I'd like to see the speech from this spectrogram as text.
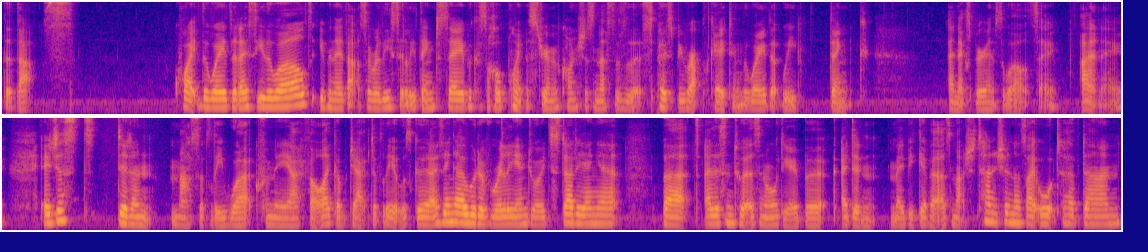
that that's quite the way that I see the world, even though that's a really silly thing to say because the whole point of stream of consciousness is that it's supposed to be replicating the way that we think and experience the world, so I don't know. It just didn't massively work for me. I felt like objectively it was good. I think I would have really enjoyed studying it, but I listened to it as an audiobook. I didn't maybe give it as much attention as I ought to have done,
